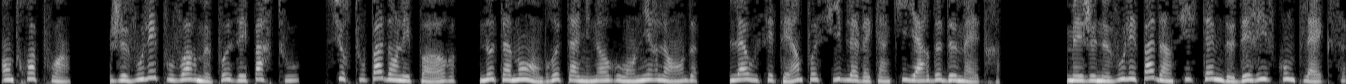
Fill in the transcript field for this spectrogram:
en trois points. Je voulais pouvoir me poser partout, surtout pas dans les ports, notamment en Bretagne Nord ou en Irlande, là où c'était impossible avec un quillard de 2 mètres. Mais je ne voulais pas d'un système de dérive complexe,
